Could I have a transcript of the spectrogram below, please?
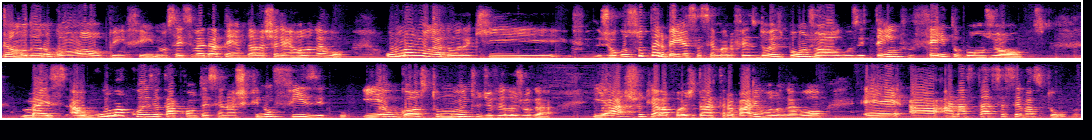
Tá mudando o golpe, enfim. Não sei se vai dar tempo dela chegar em Roland Garros. Uma jogadora que jogou super bem essa semana, fez dois bons jogos e tem feito bons jogos. Mas alguma coisa tá acontecendo, acho que no físico, e eu gosto muito de vê-la jogar. E acho que ela pode dar trabalho em Roland Garros é a Anastácia Sevastova.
